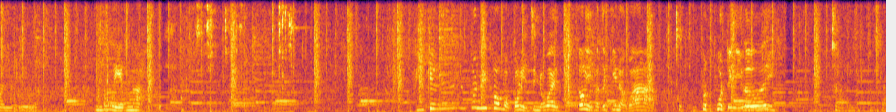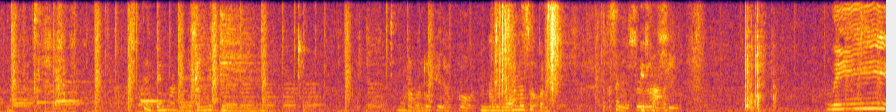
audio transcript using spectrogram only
มันไม่นี่นะมันต้องเวฟนะเฮ้ยแกมันมีความแบบเกาหลีจริงนะเว้ยเกาหลีเขาจะกินแบบว่าผุดๆอย่างนี้เลยสลับนี่คนสลับนี่ ตื่นเต้นมากเลยฉันไม่ได้กินอะไรอย่างนี้แต่ว่าต้องเทน้ำก่อนอืมรอให้มันสุกก่อน แล้วก็ใส่หมูซึ่งปิดฝาไว้ นี่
